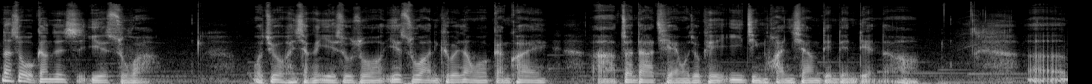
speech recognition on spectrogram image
那时候我刚认识耶稣啊，我就很想跟耶稣说：“耶稣啊，你可不可以让我赶快啊赚大钱，我就可以衣锦还乡，点点点的哈。”呃，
